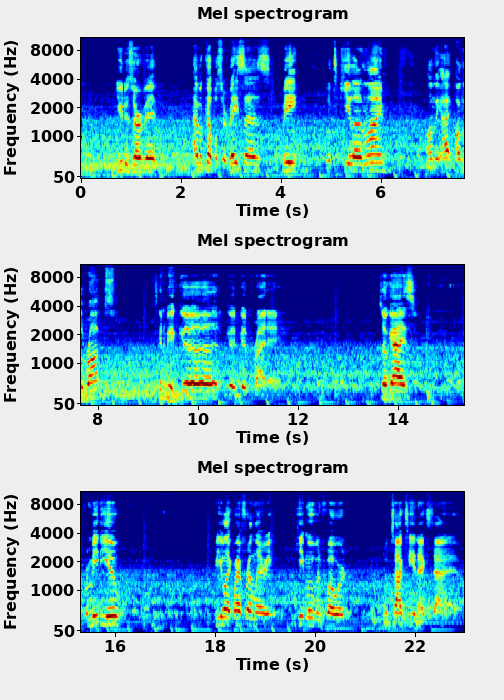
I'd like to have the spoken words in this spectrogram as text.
You deserve it. Have a couple cervezas me, a little tequila and lime on the on the rocks. It's to be a good, good, good Friday. So, guys, from me to you, be like my friend Larry. Keep moving forward. We'll talk to you next time.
